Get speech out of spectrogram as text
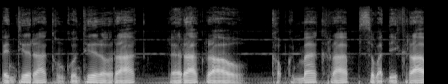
เป็นที่รักของคนที่เรารักและรักเรา ขอบคุณมากครับ สวัสดีครับ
